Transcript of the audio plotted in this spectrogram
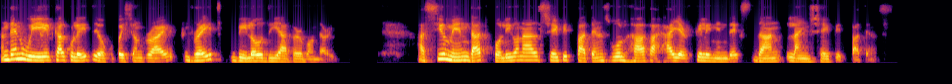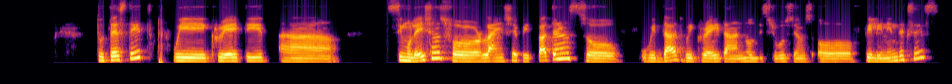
And then we calculate the occupation rate below the upper boundary assuming that polygonal shaped patterns will have a higher filling index than line-shaped patterns. To test it, we created uh, simulations for line-shaped patterns. So with that, we create a null distributions of filling indexes.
